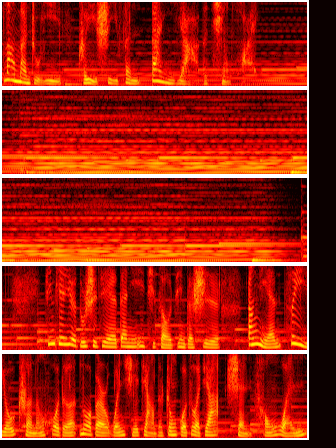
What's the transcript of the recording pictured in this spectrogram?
浪漫主义可以是一份淡雅的情怀。今天阅读世界带您一起走进的是当年最有可能获得诺贝尔文学奖的中国作家沈从文。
